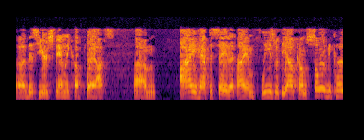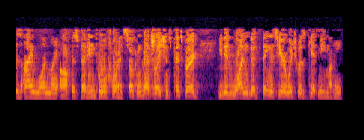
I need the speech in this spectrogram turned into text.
uh, this year's Stanley Cup playoffs. Um, I have to say that I am pleased with the outcome solely because I won my office betting pool for it. So congratulations, Pittsburgh. You did one good thing this year, which was get me money.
